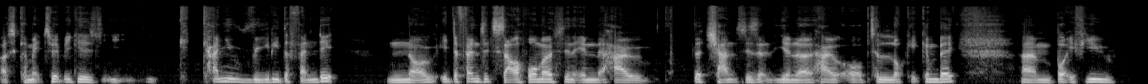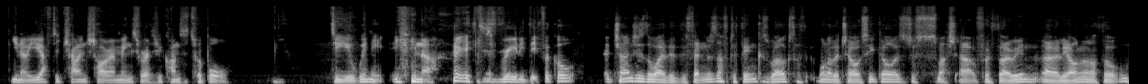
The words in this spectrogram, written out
us commit to it because you, can you really defend it? no, it defends itself almost in, in how the chances, that you know, how up to luck it can be. Um, but if you, you know, you have to challenge Tyrone Mings or Ezri Konsa to a ball, do you win it? You know, it's really difficult it changes the way the defenders have to think as well. Because one of the Chelsea guys just smashed out for a throw in early on, and I thought hmm,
